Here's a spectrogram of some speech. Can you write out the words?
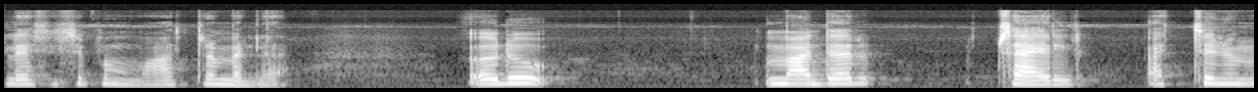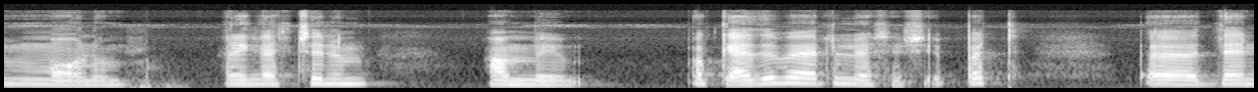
റിലേഷൻഷിപ്പ് മാത്രമല്ല. ഒരു മദർ ചൈൽഡ് അച്ഛനും മോനും അല്ലെങ്കിൽ അച്ഛനും അമ്മയും ഓക്കെ അത് വേറെ റിലേഷൻഷിപ്പ് ബട്ട് ദെൻ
